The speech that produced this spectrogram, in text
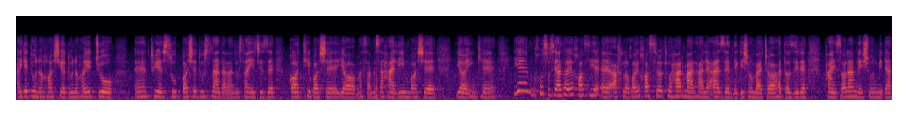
اگه دونه هاش یا دونه های جو توی سوپ باشه دوست ندارن. دوستان یه چیز قاطی باشه یا مثلا مثل حلیم باشه یا اینکه یه خصوصیت های خاصی اخلاق های خاصی رو تو هر مرحله از زندگیشون بچه ها حتی زیر پنج سال هم نشون میدن.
